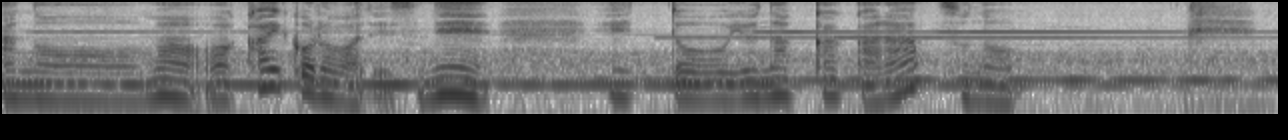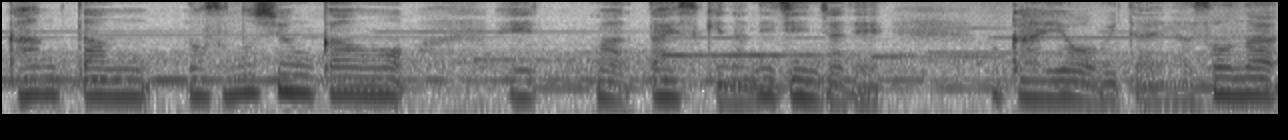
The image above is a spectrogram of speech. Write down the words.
あのまあ若い頃はですねえっと夜中からその元旦のその瞬間を、えまあ、大好きなね神社で迎えようみたいなそんな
